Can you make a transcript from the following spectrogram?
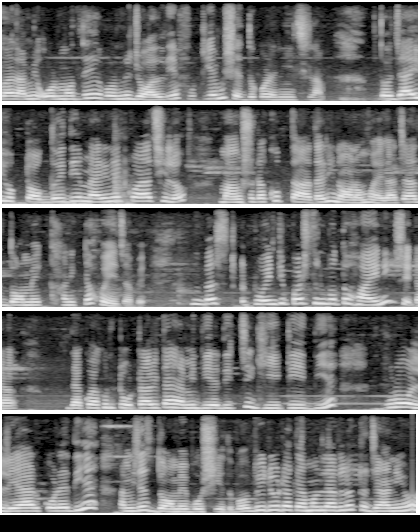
এবার আমি ওর মধ্যে ওর জল দিয়ে ফুটিয়ে আমি সেদ্ধ করে নিয়েছিলাম। তো যাই হোক, টক দই দিয়ে ম্যারিনেট করা ছিল। মাংসটা খুব তাড়াতাড়ি নরম হয়ে গেছে, আর দমে খানিকটা হয়ে যাবে। বাস টোয়েন্টি পার্সেন্ট মতো হয়নি, সেটা দেখো এখন টোটালটাই আমি দিয়ে দিচ্ছি ঘি টি দিয়ে, পুরো লেয়ার করে দিয়ে আমি জাস্ট দমে বসিয়ে দেবো। ভিডিওটা কেমন লাগল একটা জানিও,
